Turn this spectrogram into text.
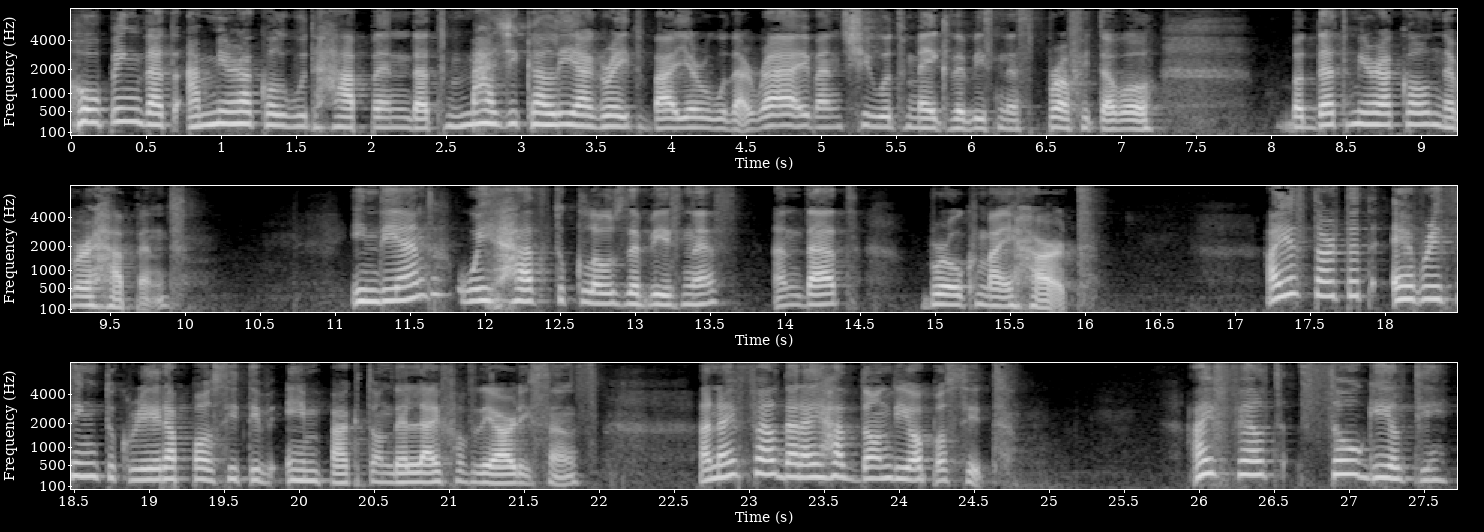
hoping that a miracle would happen, that magically a great buyer would arrive and she would make the business profitable. But that miracle never happened. In the end, we had to close the business, and that broke my heart. I started everything to create a positive impact on the life of the artisans, and I felt that I had done the opposite. I felt so guilty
